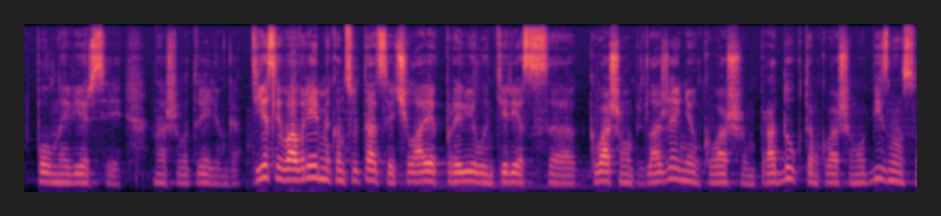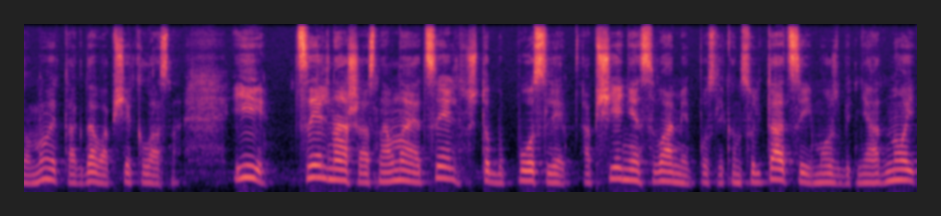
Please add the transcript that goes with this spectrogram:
в полной версии нашего тренинга. Если во время консультации человек проявил интерес э, к вашему предложению, к вашим продуктам, к вашему бизнесу, ну и тогда вообще классно. И Цель наша, основная цель, чтобы после общения с вами, после консультации, может быть не одной,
